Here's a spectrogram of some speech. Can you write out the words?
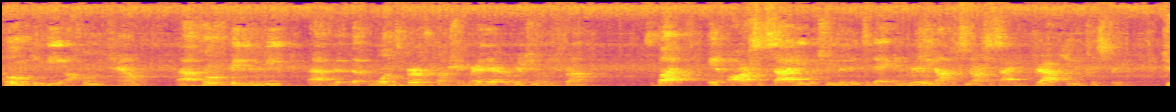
home can be a hometown. Uh, home could even be uh, the, the one's birth country, where they're originally from. But in our society in which we live in today, and really not just in our society, throughout human history, to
